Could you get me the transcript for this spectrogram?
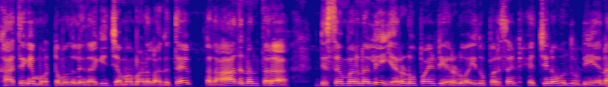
ಖಾತೆಗೆ ಮೊಟ್ಟ ಮೊದಲನೇದಾಗಿ ಜಮಾ ಮಾಡಲಾಗುತ್ತೆ. ಅದಾದ ನಂತರ ಡಿಸೆಂಬರ್ನಲ್ಲಿ ಎರಡು ಪಾಯಿಂಟ್ ಎರಡು ಐದು ಪರ್ಸೆಂಟ್ ಹೆಚ್ಚಿನ ಒಂದು ಡಿ ಎನ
